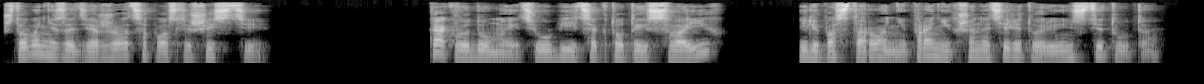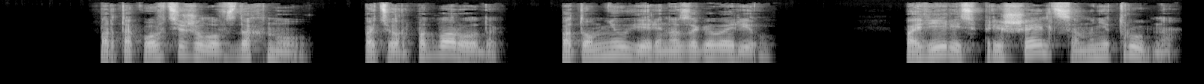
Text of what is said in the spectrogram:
чтобы не задерживаться после шести. Как вы думаете, убийца кто-то из своих? Или посторонний, проникший на территорию института? Фартаков тяжело вздохнул, потер подбородок, потом неуверенно заговорил. Поверить в пришельца мне трудно.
